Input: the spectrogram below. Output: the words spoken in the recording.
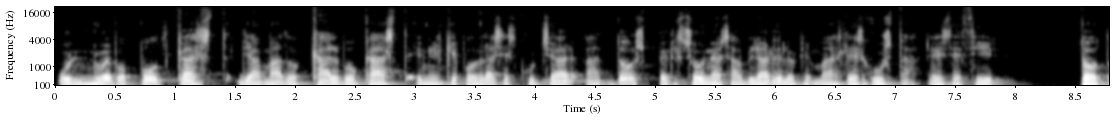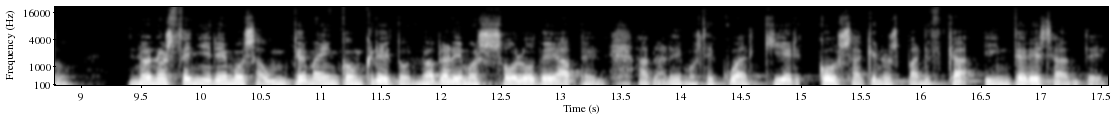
Un nuevo podcast llamado CalvoCast en el que podrás escuchar a dos personas hablar de lo que más les gusta, es decir, todo. No nos ceñiremos a un tema en concreto, no hablaremos solo de Apple, hablaremos de cualquier cosa que nos parezca interesante.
